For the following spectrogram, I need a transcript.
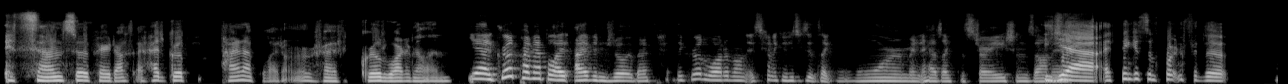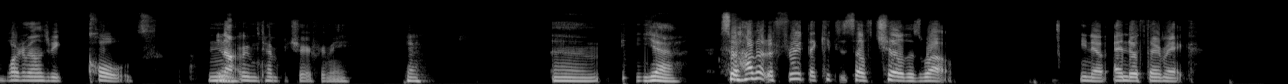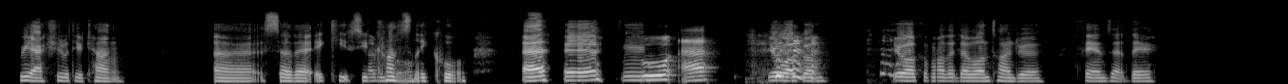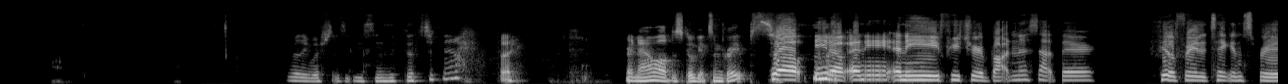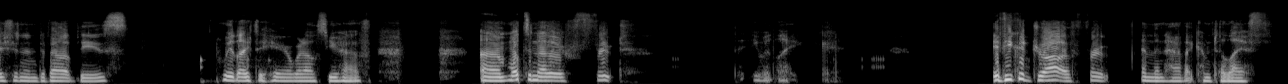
It sounds so paradoxical. I've had grilled pineapple. I don't remember if I've grilled watermelon. Yeah, grilled pineapple I, I've enjoyed, but I've, the grilled watermelon it's kind of confusing because it's like warm and it has like the striations on it. Yeah, I think it's important for the watermelon to be cold, not room temperature for me. Yeah. Um, yeah. So how about a fruit that keeps itself chilled as well? You know, endothermic reaction with your tongue, uh, so that it keeps you That'd be cool. constantly cool. Uh, uh, mm, Ooh, ah. you're welcome. you're welcome, all the double entendre fans out there. really wish these, these things existed now, but for now I'll just go get some grapes. Well, you know, any any future botanists out there, feel free to take inspiration and develop these. We'd like to hear what else you have. Um, what's another fruit you would like? If you could draw a fruit and then have it come to life,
